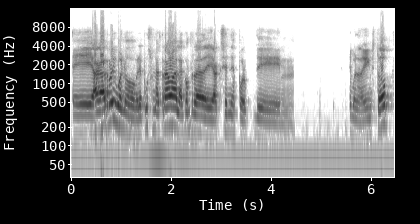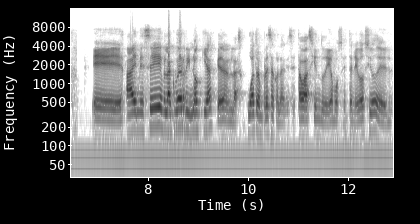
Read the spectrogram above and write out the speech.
Eh, agarró y bueno, le puso una traba a la compra de acciones por de, mm, bueno, de GameStop, eh, AMC, BlackBerry, Nokia, que eran las cuatro empresas con las que se estaba haciendo, digamos, este negocio del,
